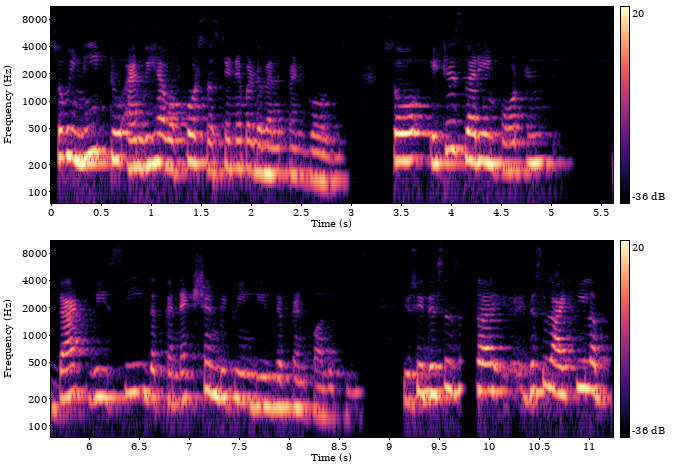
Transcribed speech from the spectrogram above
So we need to, and we have, of course, sustainable development goals. So it is very important that we see the connection between these different policies. You see, this is, a, this is, I feel, a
